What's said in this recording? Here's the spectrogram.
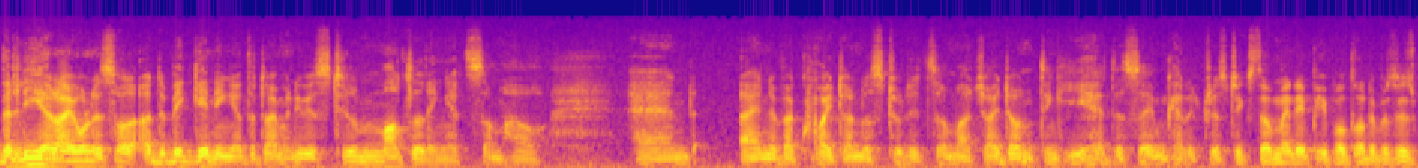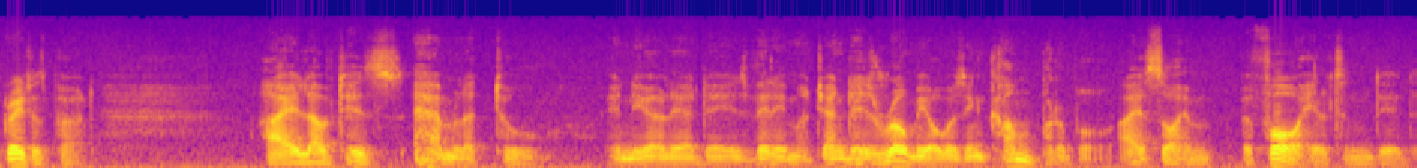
the Lear I only saw at the beginning, at the time when he was still modeling it somehow. And I never quite understood it so much. I don't think he had the same characteristics, though many people thought it was his greatest part. I loved his Hamlet, too, in the earlier days, very much. And his Romeo was incomparable. I saw him before Hilton did.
